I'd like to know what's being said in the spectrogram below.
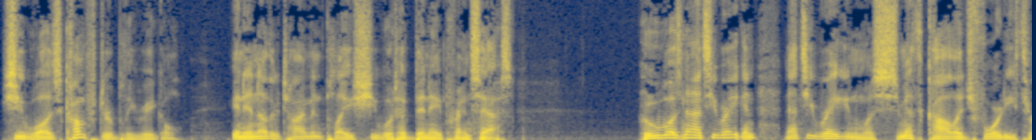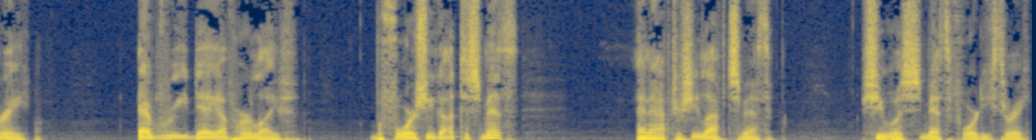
She was comfortably regal. In another time and place, she would have been a princess. Who was Nancy Reagan? Nancy Reagan was Smith College 43. Every day of her life, before she got to Smith and after she left Smith she was Smith 43.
